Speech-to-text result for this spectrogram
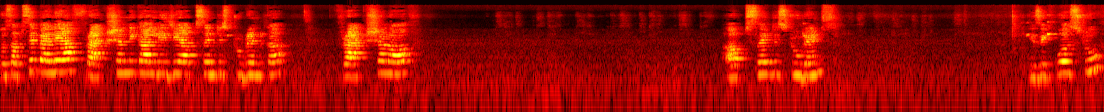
तो सबसे पहले आप फ्रैक्शन निकाल लीजिए एबसेंट स्टूडेंट का। Fraction of absent students is equals to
